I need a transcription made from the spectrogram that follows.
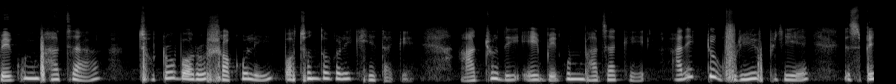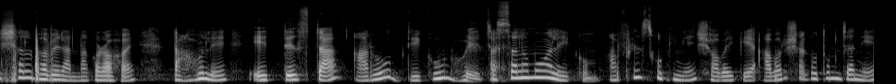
বেগুন ভাজা ছোট বড় সকলেই পছন্দ করে খেয়ে থাকে। আর যদি এই বেগুন ভাজাকে আরেকটু ঘুরিয়ে ফিরিয়ে স্পেশালভাবে রান্না করা হয়, তাহলে এর টেস্টটা আরও দ্বিগুণ হয়ে যায়। আসসালামু আলাইকুম। আফ্রেন্স কুকিংয়ে সবাইকে আবার স্বাগতম জানিয়ে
